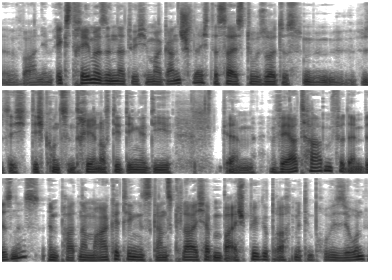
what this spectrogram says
wahrnehmen. Extreme sind natürlich immer ganz schlecht. Das heißt, du solltest sich, dich konzentrieren auf die Dinge, die ähm, Wert haben für dein Business. Im Partnermarketing ist ganz klar, ich habe ein Beispiel gebracht mit den Provisionen,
